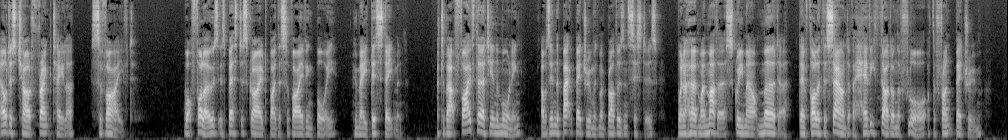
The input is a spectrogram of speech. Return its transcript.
Eldest child Frank Taylor survived. What follows is best described by the surviving boy who made this statement. At about 5:30 in the morning, I was in the back bedroom with my brothers and sisters when I heard my mother scream out murder, then followed the sound of a heavy thud on the floor of the front bedroom.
